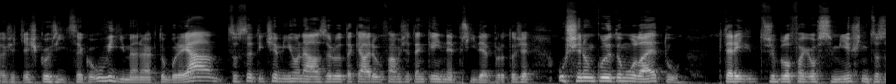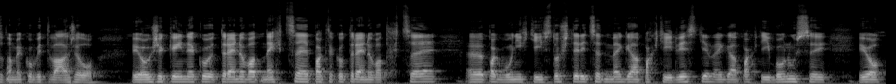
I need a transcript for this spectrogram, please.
Takže těžko říct, jako uvidíme, no jak to bude. Já, co se týče mýho názoru, tak já doufám, že ten Kane nepřijde, protože už jenom kvůli tomu létu, který, že bylo fakt jako směšný, co se tam jako vytvářelo. Jo, že Kane jako trénovat nechce, pak jako trénovat chce, eh, pak oni chtějí 140 mega, pak chtějí 200 mega, pak chtějí bonusy, jo,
